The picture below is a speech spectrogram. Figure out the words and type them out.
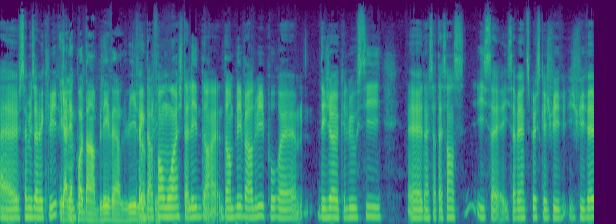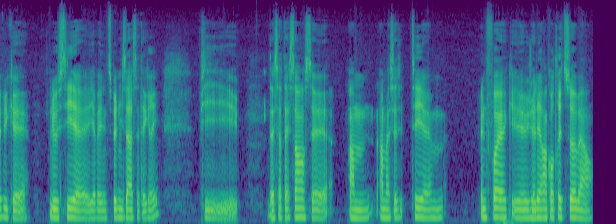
euh, s'amuser avec lui. Il allait que- pas d'emblée vers lui fait là. que dans le fond, moi, j'étais allé d'emblée vers lui pour euh, déjà que lui aussi, euh, d'un certain sens, il, sa- il savait un petit peu ce que je, viv- je vivais vu que lui aussi, euh, il avait un petit peu de misère à s'intégrer. Puis, d'un certain sens, euh, en, en ma sais, euh, une fois que je l'ai rencontré tout ça, ben,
